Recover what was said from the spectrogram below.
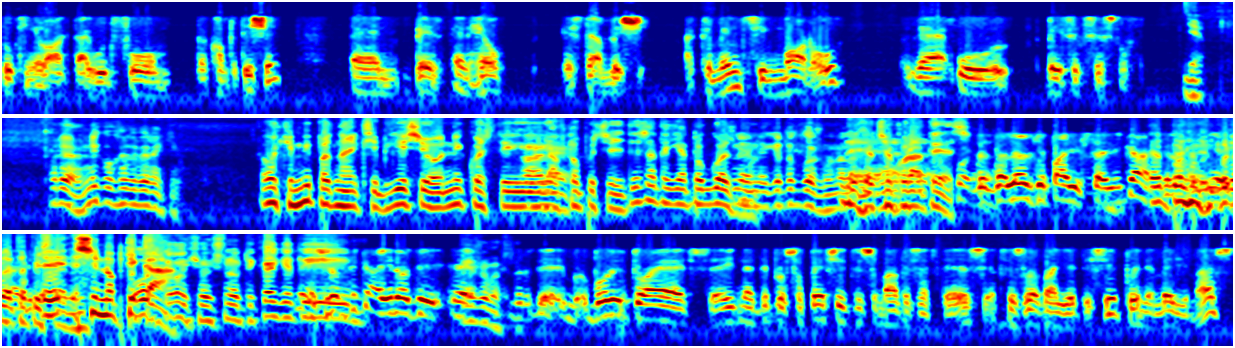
looking like they would form the competition, and best, and help establish a commencing model that will be successful. Yeah. Ωραία, Νίκο Χατζημεράκη. Όχι, μήπως να εξηγήσει ο Νίκος τι, Α, ναι. αυτό που συζητήσατε για τον κόσμο. Ναι, ναι, για τον κόσμο. να Ναι, το για πω. τους ακροατές. Δεν τα λέω και πάλι στα ελληνικά. Ε, μπορεί- Δηλαδή, μπορεί να τα πεις στα ε, ελληνικά. συνοπτικά. Όχι, όχι, όχι, συνοπτικά γιατί. Ε, συνοπτικά είναι ότι ε, Πιεζόμαστε. ε, μπορεί το AFC να αντιπροσωπεύσει τις ομάδες αυτές, αυτές το Βαγγετησί που είναι μέλη μας,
